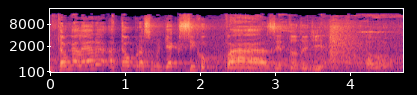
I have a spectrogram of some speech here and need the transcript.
Então, galera, até o próximo Jack 5 quase todo dia. Falou.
